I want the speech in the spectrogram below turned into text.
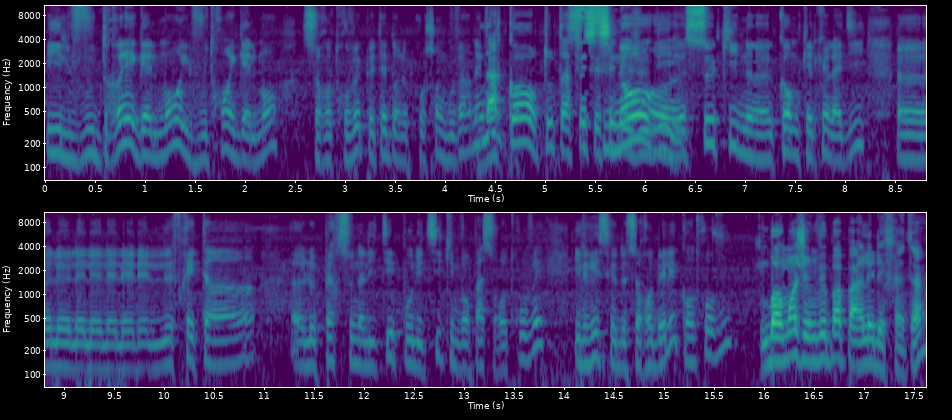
ils voudraient également, ils voudront également se retrouver peut-être dans le prochain gouvernement. D'accord, tout à fait, c'est ce que je dis. Sinon, ceux qui, ne, comme quelqu'un l'a dit, euh, les, frétins, euh, les personnalités politiques qui ne vont pas se retrouver, ils risquent de se rebeller contre vous. Bon, moi, je ne veux pas parler des frétins.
